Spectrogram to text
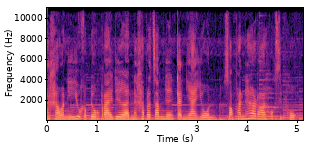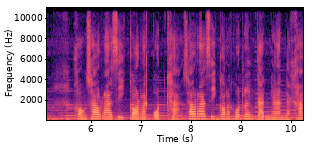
นะคะ วันนี้อยู่กับดวงรายเดือนนะคะ ประจำเดือนกันยายน 2566 ของชาวราศีกรกฎค่ะ ชาวราศีกรกฎเรื่องการงานนะคะ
